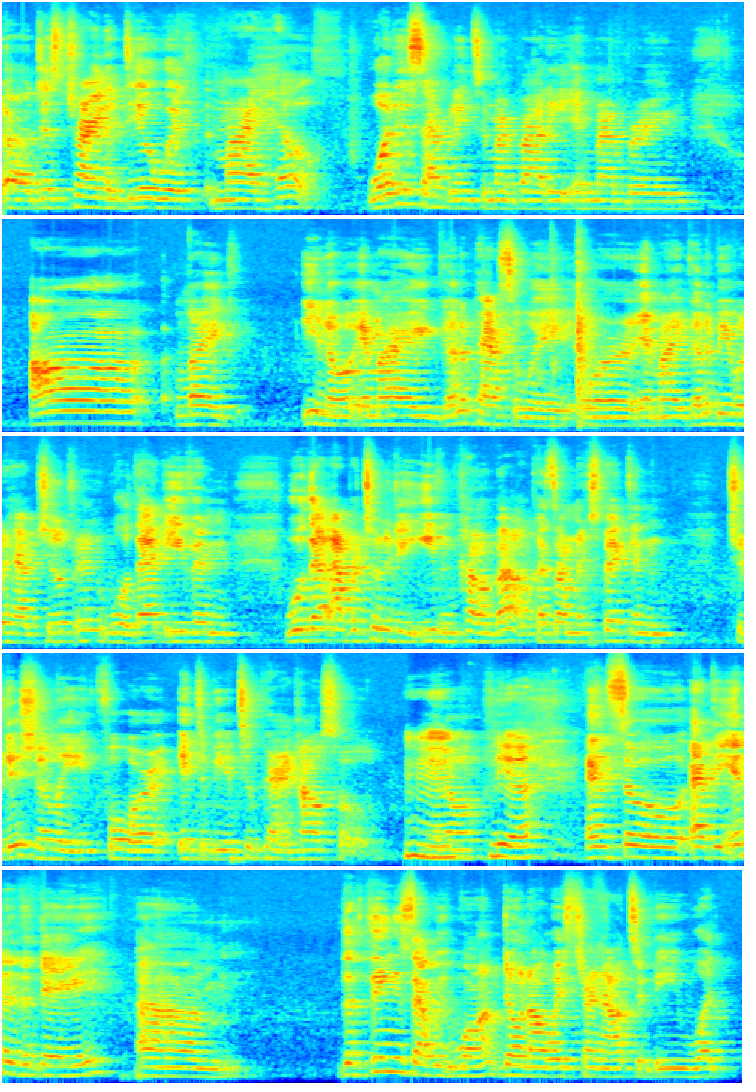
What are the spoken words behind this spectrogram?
Uh, just trying to deal with my health. What is happening to my body and my brain? Are like you know, am I gonna pass away or am I gonna be able to have children? Will that even will that opportunity even come about? Because I'm expecting traditionally for it to be a two parent household. You know, Yeah. and so at the end of the day, um, the things that we want don't always turn out to be what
